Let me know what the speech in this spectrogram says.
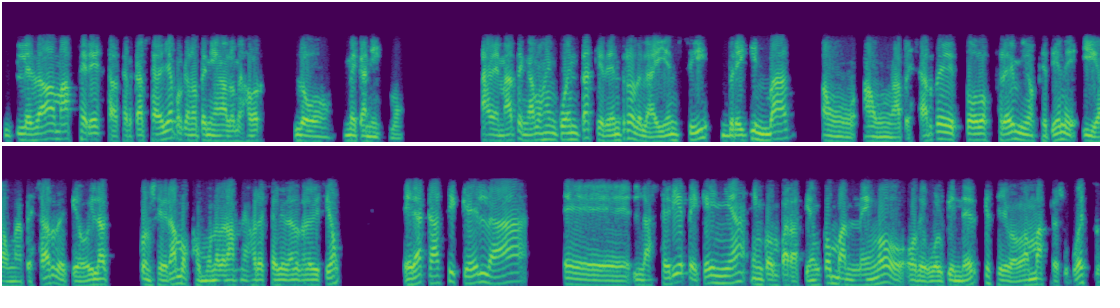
les daba más pereza acercarse a ella porque no tenían a lo mejor los mecanismos. Además, tengamos en cuenta que dentro de la IMC, Breaking Bad, aun a pesar de todos los premios que tiene y aun a pesar de que hoy la consideramos como una de las mejores series de la televisión, era casi que la, eh, la serie pequeña en comparación con Batman o, o The Walking Dead que se llevaban más presupuesto.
